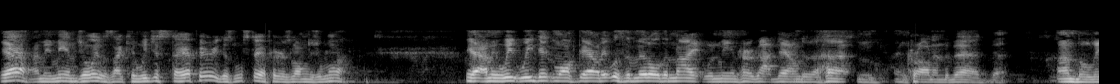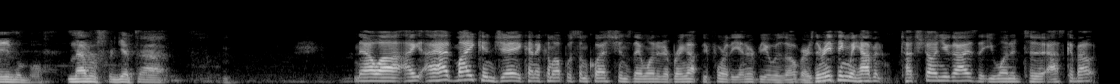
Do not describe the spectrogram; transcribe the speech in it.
Yeah, I mean, me and Julie was like, "Can we just stay up here?" He goes, "We'll stay up here as long as you want." Yeah, I mean, we we didn't walk down. It was the middle of the night when me and her got down to the hut and, and crawled into bed. But unbelievable. Never forget that. Now, uh, I, I had Mike and Jay kind of come up with some questions they wanted to bring up before the interview was over. Is there anything we haven't touched on, you guys, that you wanted to ask about?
